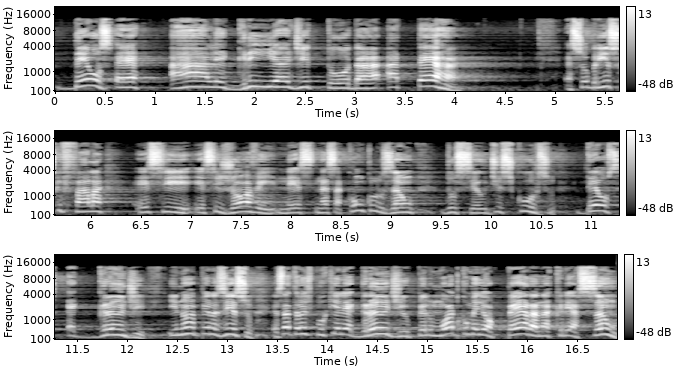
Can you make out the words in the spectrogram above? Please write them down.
Deus é a alegria de toda a terra. É sobre isso que fala esse, esse jovem nesse, nessa conclusão do seu discurso. Deus é grande. E não apenas isso, exatamente porque Ele é grande, pelo modo como Ele opera na criação,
